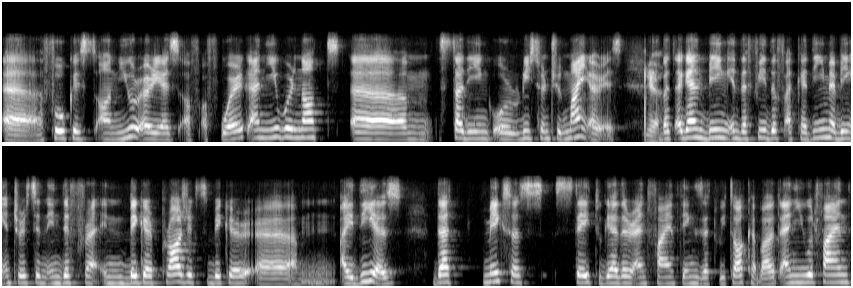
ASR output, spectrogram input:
uh, focused on your areas of, of work and you were not um, studying or researching my areas yeah. but again being in the field of academia being interested in different in bigger projects bigger um, ideas that makes us stay together and find things that we talk about and you will find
